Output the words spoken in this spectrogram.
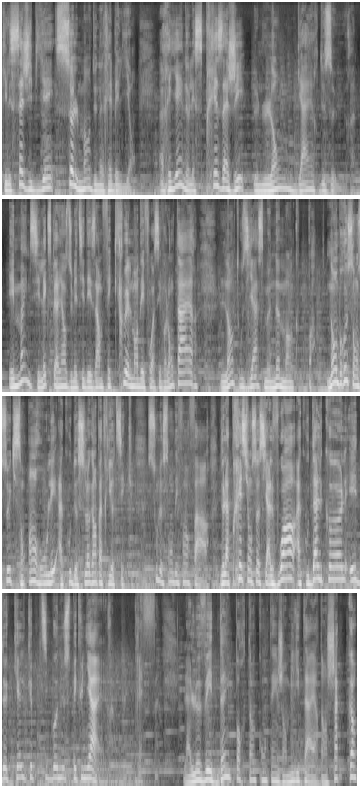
qu'il s'agit bien seulement d'une rébellion. Rien ne laisse présager une longue guerre d'usure. Et même si l'expérience du métier des armes fait cruellement défaut à ses volontaires, l'enthousiasme ne manque pas. Nombreux sont ceux qui sont enrôlés à coups de slogans patriotiques, sous le son des fanfares, de la pression sociale, voire à coups d'alcool et de quelques petits bonus pécuniaires la levée d'importants contingents militaires dans chaque camp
